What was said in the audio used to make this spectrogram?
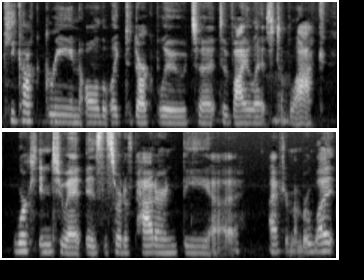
peacock green all the like to dark blue to to violet to black. Worked into it is the sort of pattern the uh, I have to remember what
